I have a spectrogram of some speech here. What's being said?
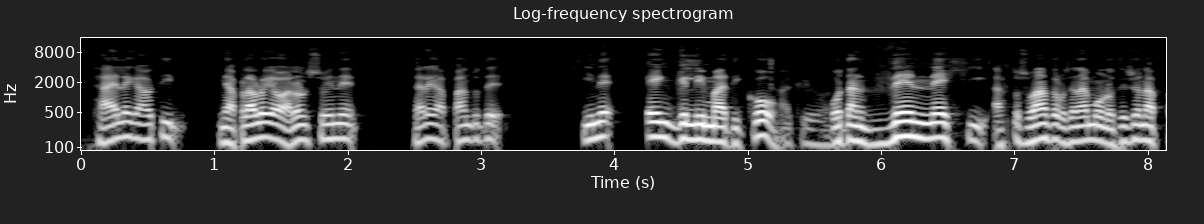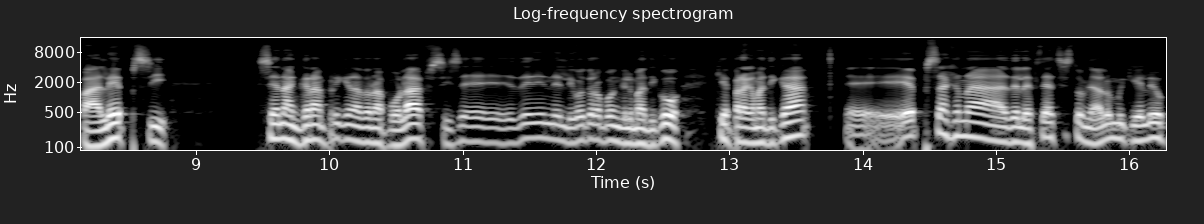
θα έλεγα ότι με απλά λόγια ο Αλόνσο είναι, θα έλεγα πάντοτε, είναι εγκληματικό Ακριβώς. όταν δεν έχει αυτός ο άνθρωπος ένα μονοθέσιο να παλέψει σε έναν Grand Prix και να τον απολαύσει. Ε, δεν είναι λιγότερο από εγκληματικό. Και πραγματικά ε, έψαχνα τελευταία έτσι στο μυαλό μου και λέω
